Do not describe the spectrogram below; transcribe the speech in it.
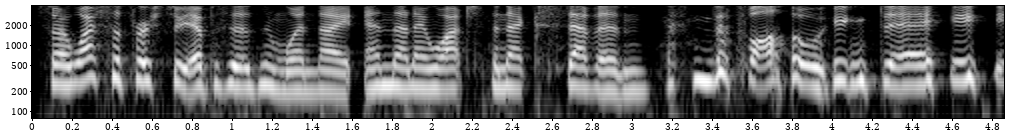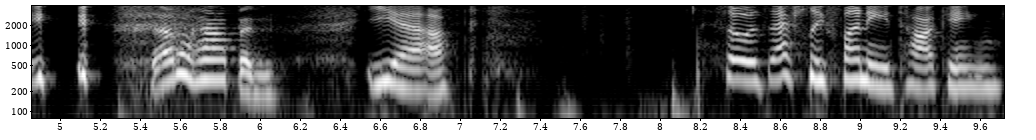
So I watched the first three episodes in one night, and then I watched the next seven the following day. That'll happen. yeah. So it's actually funny talking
